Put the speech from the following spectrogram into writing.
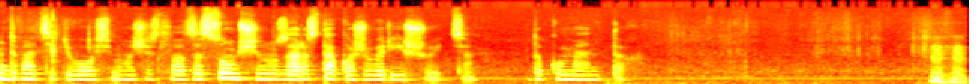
28 числа. За Сумщину зараз також вирішується. в документах. Угу.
